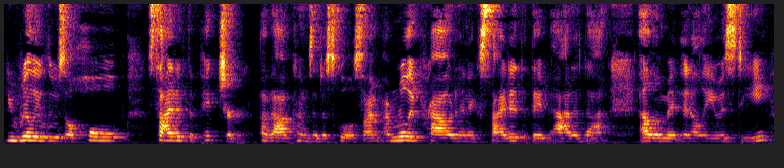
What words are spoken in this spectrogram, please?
you really lose a whole side of the picture of outcomes at a school. So I'm, I'm really proud and excited that they've added that element at LAUSD.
